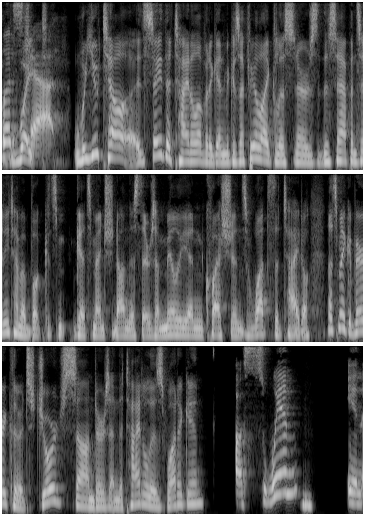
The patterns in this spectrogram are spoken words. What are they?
Let's Wait, chat. Will you tell say the title of it again? Because I feel like listeners, this happens anytime a book gets, gets mentioned on this. There's a million questions. What's the title? Let's make it very clear. It's George Saunders, and the title is what again? A swim hmm. in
